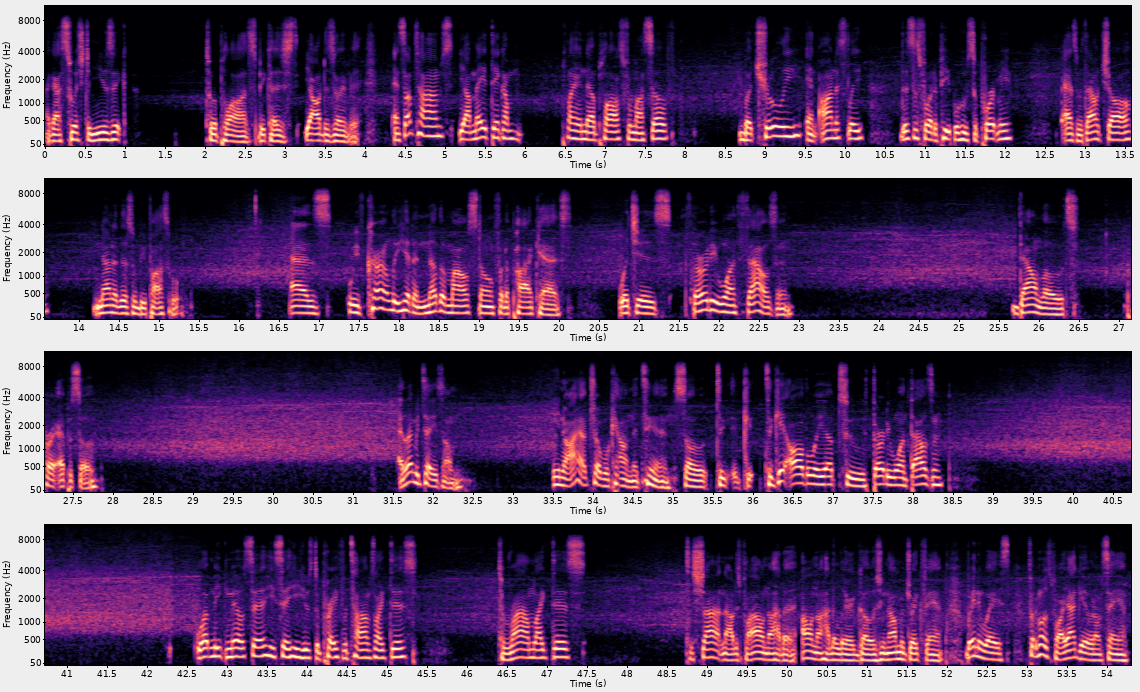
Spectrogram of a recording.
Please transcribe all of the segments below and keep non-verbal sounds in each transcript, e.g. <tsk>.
I got to switch to music to applause because y'all deserve it. And sometimes y'all may think I'm playing the applause for myself, but truly and honestly, this is for the people who support me. As without y'all, none of this would be possible. As we've currently hit another milestone for the podcast, which is 31,000 downloads per episode. And let me tell you something. You know, I have trouble counting to 10. So to to get all the way up to 31,000 What Meek Mill said, he said he used to pray for times like this, to rhyme like this, to shine. No, just play. I don't know how to. I don't know how the lyric goes. You know, I'm a Drake fan. But anyways, for the most part, y'all get what I'm saying.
